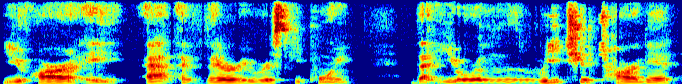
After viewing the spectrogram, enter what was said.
you are a, at a very risky point that you will reach your target.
